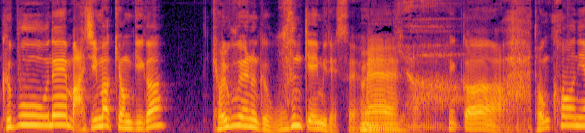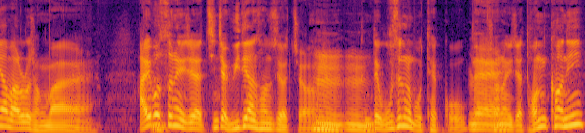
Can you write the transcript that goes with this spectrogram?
그분의 마지막 경기가 결국에는 그 우승 게임이 됐어요. 네. 그러니까 아, 덩컨이야말로 정말 아이버슨은 이제 진짜 위대한 선수였죠. 음, 음. 근데 우승을 못했고 네. 저는 이제 던컨이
